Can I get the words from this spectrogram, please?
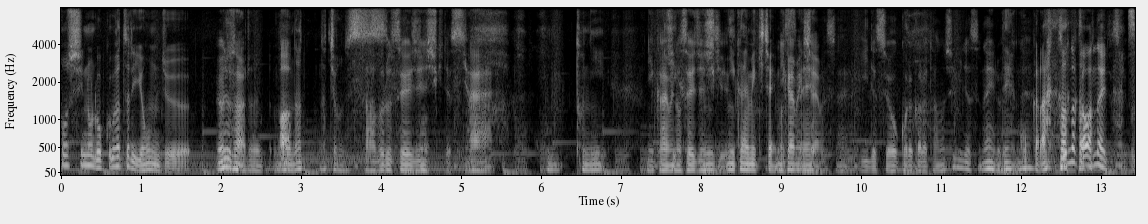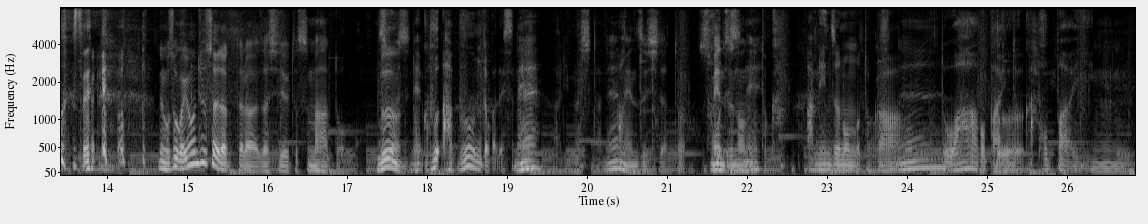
年の6月で40 40歳なるあ。もうななっちゃうんです。ダブル成人式ですね。本当に。2回目の成人式。2回目来ちゃいますね。二回目来ちゃいますね。いいですよ。これから楽しみですね。いろいろここから。そんな変わんないですけど。そうですね。でもそうか40歳だったら雑誌でいうとスマート。ブそうですね。ーンとかブあブーンとかですね。ねありましたね。あメンズ誌だと。そうメンズノンノとか。あメンズノンノとか、ね。あとワープ。ポパイとか。ポパイ。うん。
